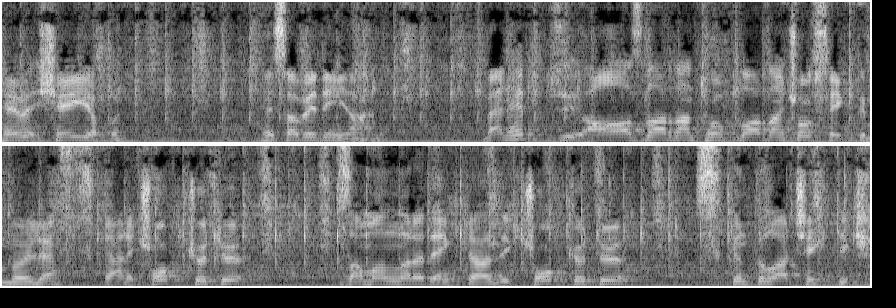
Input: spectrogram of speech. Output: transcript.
heve- şey yapın. Hesap edin yani. Ben hep ağızlardan, toplardan çok sektim böyle. Yani çok kötü zamanlara denk geldik. Çok kötü sıkıntılar çektik.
